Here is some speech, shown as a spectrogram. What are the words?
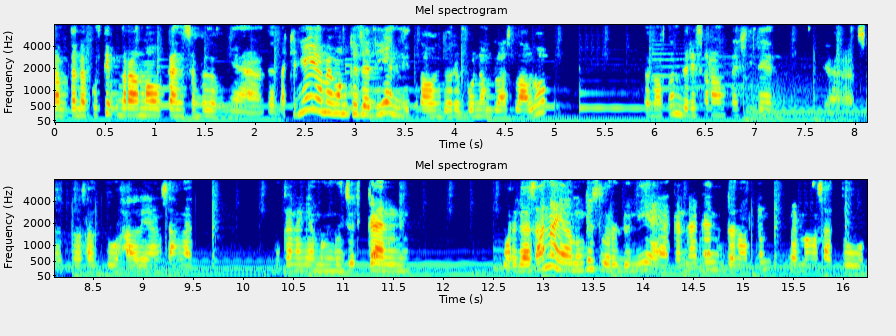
dalam tanda kutip meramalkan sebelumnya. Dan akhirnya ya memang kejadian di tahun 2016 lalu Donald Trump menjadi seorang presiden. Ya satu satu hal yang sangat bukan hanya mewujudkan warga sana ya mungkin seluruh dunia ya karena kan Donald Trump memang satu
